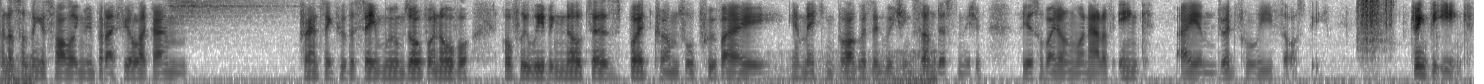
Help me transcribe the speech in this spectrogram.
I know something is following me, but I feel like I'm prancing through the same rooms over and over. Hopefully leaving notes as breadcrumbs will prove I am making progress and reaching some destination. I just hope I don't run out of ink. I am dreadfully thirsty. Drink the ink.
